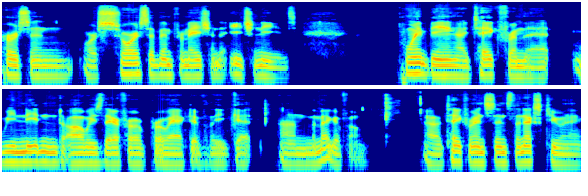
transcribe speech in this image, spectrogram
person or source of information that each needs. Point being, I take from that, we needn't always therefore proactively get on the megaphone. Uh, take, for instance, the next Q&A.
